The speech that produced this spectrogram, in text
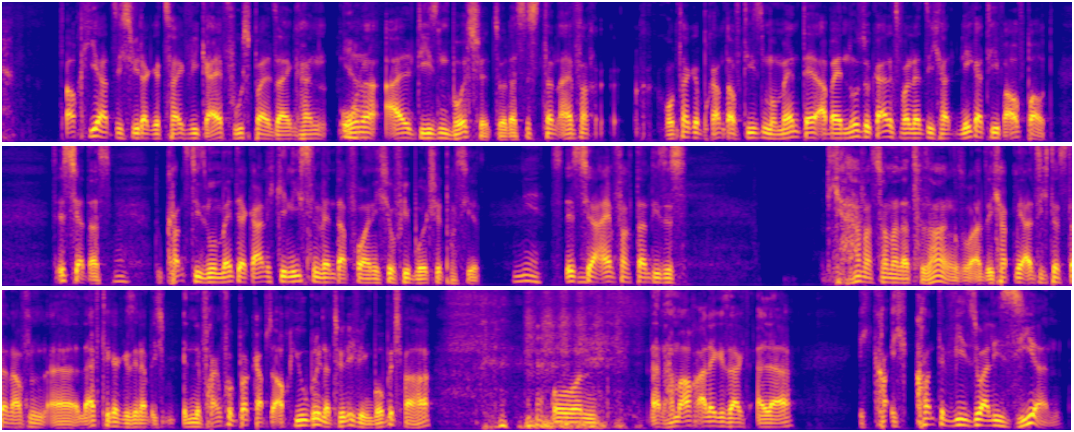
auch hier hat sich wieder gezeigt, wie geil Fußball sein kann, ohne ja. all diesen Bullshit. So, das ist dann einfach runtergebrannt auf diesen Moment, der aber nur so geil ist, weil er sich halt negativ aufbaut. Es ist ja das. Du kannst diesen Moment ja gar nicht genießen, wenn da vorher nicht so viel Bullshit passiert. Nee. Es ist nee. ja einfach dann dieses, ja, was soll man dazu sagen? So, also ich habe mir, als ich das dann auf dem äh, Live-Ticker gesehen habe, ich in dem Frankfurt-Blog gab es auch Jubel, natürlich wegen Bobic, haha. Und dann haben auch alle gesagt, Alter, ich, ich konnte visualisieren,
